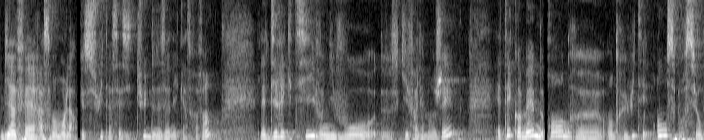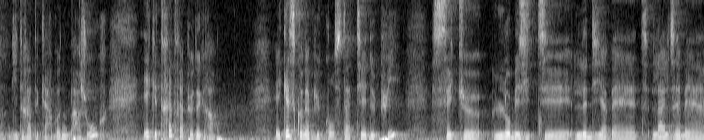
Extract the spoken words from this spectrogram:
bien faire à ce moment-là. Suite à ces études des années 80, les directives au niveau de ce qu'il fallait manger étaient quand même de prendre euh, entre 8 et 11 portions d'hydrates de carbone par jour et que très très peu de gras. Et qu'est-ce qu'on a pu constater depuis? C'est que l'obésité, le diabète, l'Alzheimer,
